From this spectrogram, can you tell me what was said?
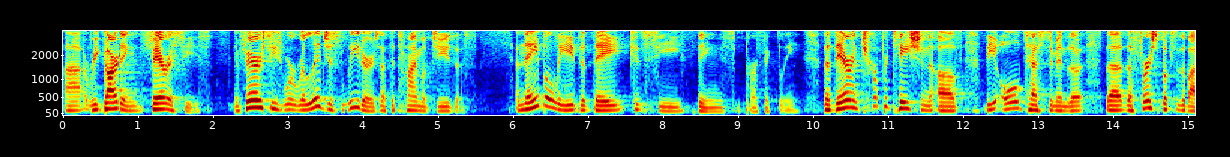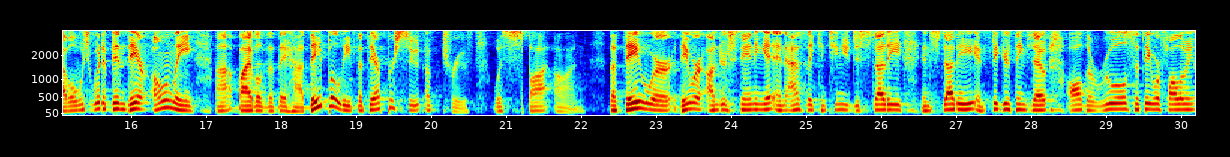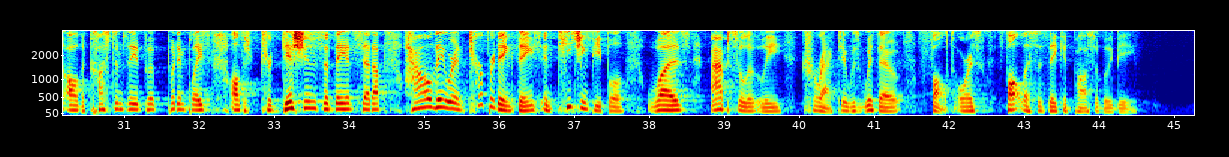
uh, regarding Pharisees. And Pharisees were religious leaders at the time of Jesus. And they believed that they could see things perfectly. That their interpretation of the Old Testament, the, the, the first books of the Bible, which would have been their only uh, Bible that they had, they believed that their pursuit of truth was spot on that they were they were understanding it. And as they continued to study and study and figure things out all the rules that they were following all the customs they had put, put in place all the traditions that they had set up how they were interpreting things and teaching people was absolutely correct. It was without fault or as faultless as they could possibly be.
